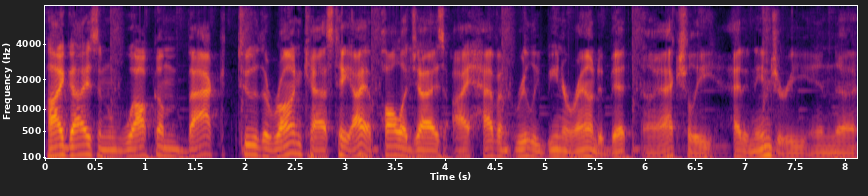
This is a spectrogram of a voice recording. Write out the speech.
Hi, guys, and welcome back to the Roncast. Hey, I apologize. I haven't really been around a bit. I actually had an injury and uh,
